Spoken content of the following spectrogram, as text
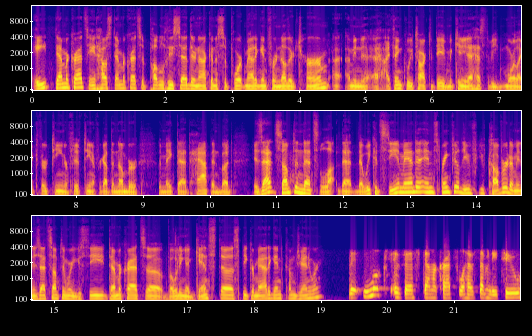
Eight Democrats, eight House Democrats have publicly said they're not going to support Madigan for another term. I mean, I think we talked to Dave McKinney. That has to be more like 13 or 15. I forgot the number to make that happen. But is that something that's that that we could see, Amanda, in Springfield? You've you've covered. I mean, is that something where you see Democrats uh, voting against uh, Speaker Madigan come January? It looks as if Democrats will have 72,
